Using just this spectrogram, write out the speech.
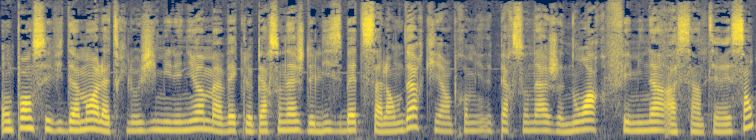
On pense évidemment à la trilogie Millennium avec le personnage de Lisbeth Salander, qui est un premier personnage noir féminin assez intéressant.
